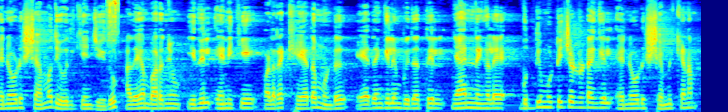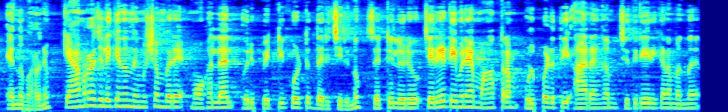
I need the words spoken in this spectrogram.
എന്നോട് ക്ഷമ ചോദിക്കുകയും ചെയ്തു. അദ്ദേഹം പറഞ്ഞു ഇതിൽ എനിക്ക് വളരെ ഖേദമുണ്ട്. ഏതെങ്കിലും വിധത്തിൽ ഞാൻ നിങ്ങളെ ബുദ്ധിമുട്ടിച്ചിട്ടുണ്ടെങ്കിൽ എന്നോട് ക്ഷമിക്കണം എന്ന് പറഞ്ഞു. ക്യാമറ ചലിക്കുന്ന നിമിഷം വരെ മോഹൻലാൽ ഒരു പെറ്റിക്കോട്ട് ധരിച്ചിരുന്നു. സെറ്റിൽ ഒരു ചെറിയ ടീമിനെ മാത്രം ഉൾപ്പെടുത്തി ആ രംഗം ചിത്രീകരിക്കണമെന്ന്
